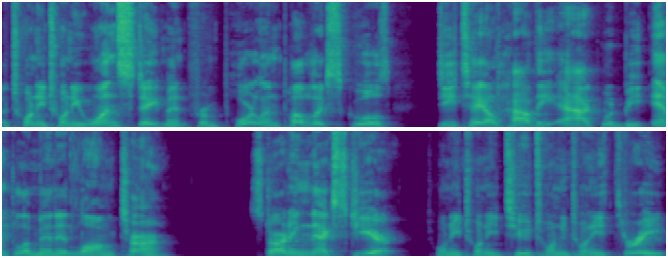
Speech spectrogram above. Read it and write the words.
A 2021 statement from Portland Public Schools detailed how the act would be implemented long term. Starting next year, 2022 2023,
